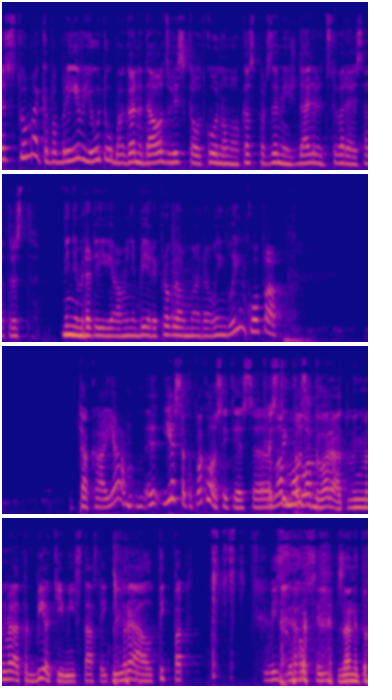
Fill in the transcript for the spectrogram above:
Es domāju, ka pa brīvu YouTube gana daudz visu kaut ko no kas par zemīšu daļradzi tu varēsi atrast. Viņam ir arī, jā, viņam bija arī programma ar ā, Lindu Līnu kopā. Tā kā, jā, e- iesaku paklausīties. ā, Es labu tikpat mūziku. labi varētu, viņi man varētu par bioķīmiju stāstīt. Man reāli tikpat. Zani, tu,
